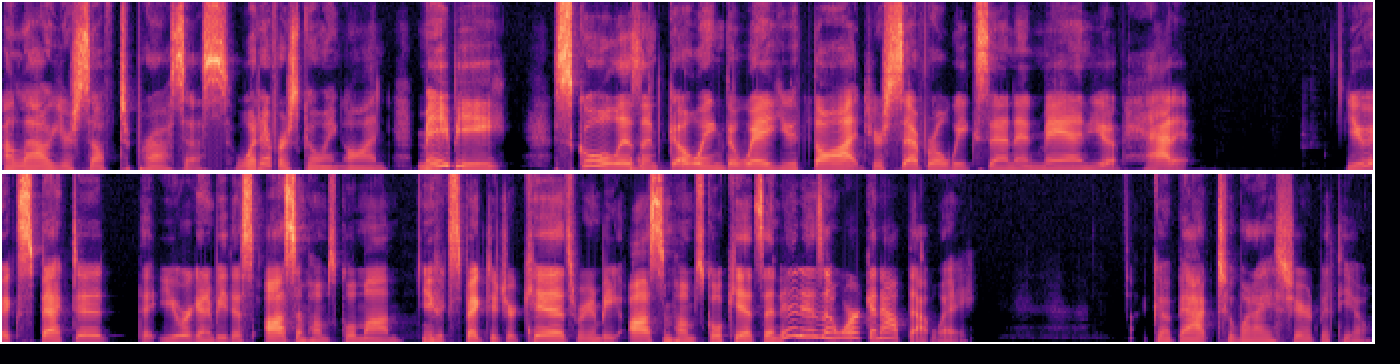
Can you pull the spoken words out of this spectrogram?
Allow yourself to process whatever's going on. Maybe school isn't going the way you thought. You're several weeks in, and man, you have had it. You expected that you were going to be this awesome homeschool mom. You expected your kids were going to be awesome homeschool kids, and it isn't working out that way. Go back to what I shared with you.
